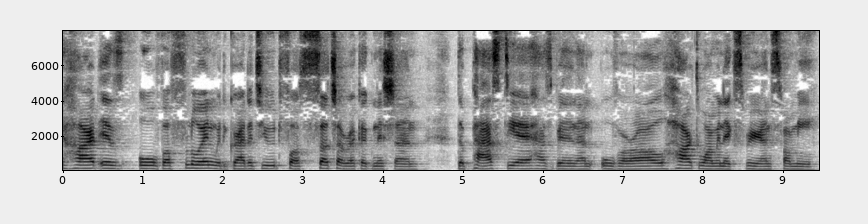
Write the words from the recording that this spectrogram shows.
heart is overflowing with gratitude for such a recognition. The past year has been an overall heartwarming experience for me.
